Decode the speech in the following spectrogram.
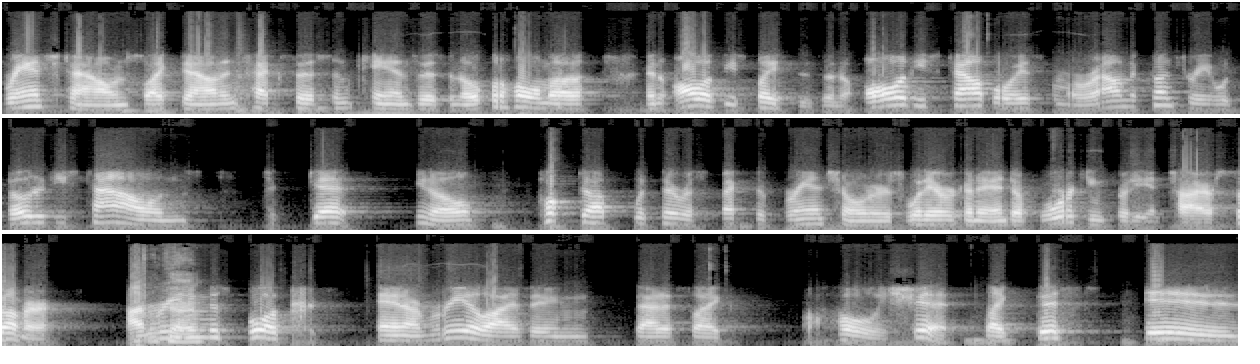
ranch towns, like down in Texas and Kansas and Oklahoma and all of these places. And all of these cowboys from around the country would go to these towns to get, you know, hooked up with their respective branch owners where they were going to end up working for the entire summer. I'm Okay. reading this book and I'm realizing that it's like, holy shit, like this is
